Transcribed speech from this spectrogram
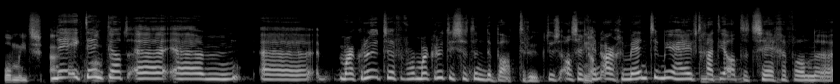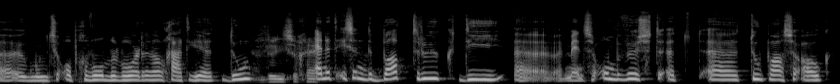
om iets uit Nee, te ik denk dat eh, ehm, eh, Mark Rutte, voor Mark Rutte is het een debattruc. Dus als hij Ja. geen argumenten meer heeft, gaat hij Mhm. altijd zeggen van eh, u moet niet zo opgewonden worden, dan gaat hij het doen. Ja, doe niet zo gek. En het is een debattruc die eh, mensen onbewust het, eh, toepassen ook.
